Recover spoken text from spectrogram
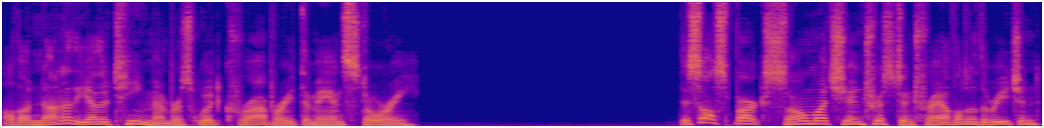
although none of the other team members would corroborate the man's story. This all sparked so much interest in travel to the region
